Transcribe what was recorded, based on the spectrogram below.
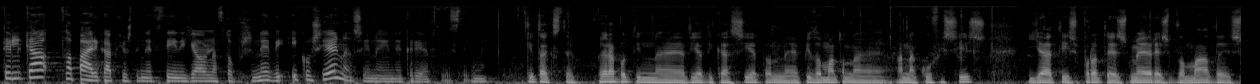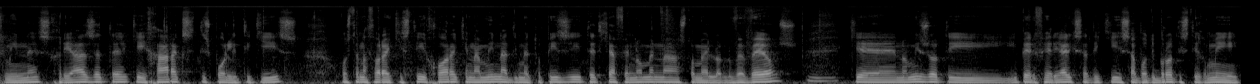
τελικά θα πάρει κάποιος την ευθύνη για όλο αυτό που συνέβη. 21 είναι οι νεκροί αυτή τη στιγμή. Κοιτάξτε, πέρα από την ε, διαδικασία των επιδομάτων ε, ανακούφισης για τις πρώτες μέρες, εβδομάδες, μήνες χρειάζεται και η χάραξη της πολιτικής ώστε να θωρακιστεί η χώρα και να μην αντιμετωπίζει τέτοια φαινόμενα στο μέλλον. Βεβαίως και νομίζω ότι η Περιφερειάρχης Αττικής από την πρώτη στιγμή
